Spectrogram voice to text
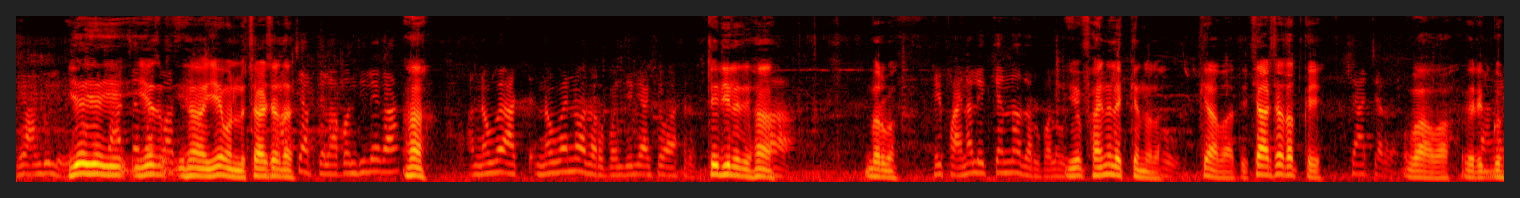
हे अंडुले ये ये ये ये. हा ये म्हणलो चार चार दात मागच्या हप्त्याला आपण दिले का? हा. नव्वे आठ- नव्याण्णव हजार रुपये दिले असे वासर. ते दिले ते हा. हा. बरोबर. हे फायनल एक्क्याण्णव हजार रुपयाला होते. हे फायनल एक्क्याण्णवला. हो. क्या बात आहे. चार चार दात काही चार चार हजार. वा वा व्हेरी गुड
